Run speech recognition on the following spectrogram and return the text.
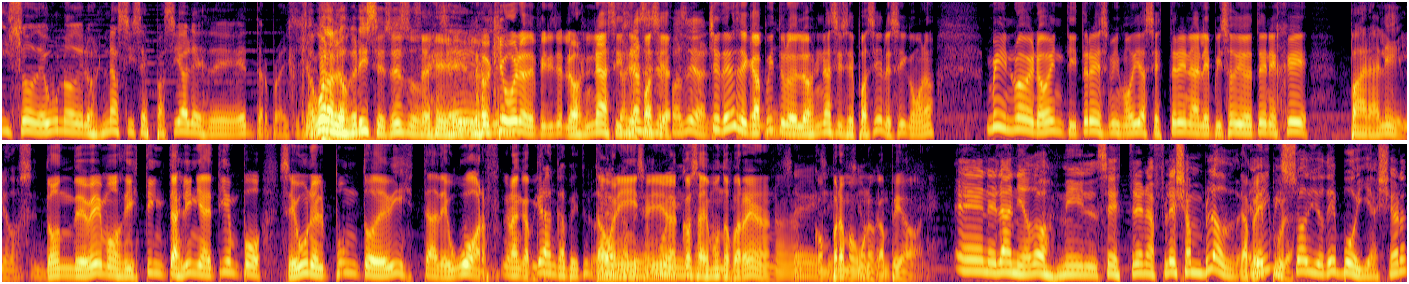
hizo de uno de los nazis espaciales de Enterprise. ¿Se acuerdan los grises esos? Sí, Sí, lo- sí. qué buena definición. Los nazis, Los nazis espaciales. espaciales. Che, ¿tenés el capítulo de los nazis espaciales? Sí, cómo no. 1993, mismo día se estrena el episodio de TNG Paralelos, donde vemos distintas líneas de tiempo según el punto de vista de Worf. Gran capítulo. Gran capítulo, Está gran buenísimo. capítulo, y las cosas de mundos paralelos no, Sí, compramos sí, unos campeones. En el año 2000 se estrena Flesh and Blood, ¿La el episodio de Voyager,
